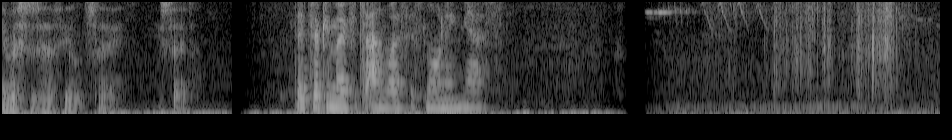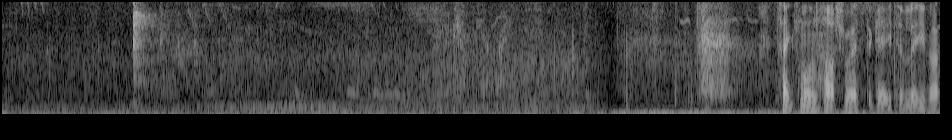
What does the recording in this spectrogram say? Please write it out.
They arrested her fiance, you said. They took him over to Anworth this morning, yes. Takes more than harsh words to get you to leave, huh?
